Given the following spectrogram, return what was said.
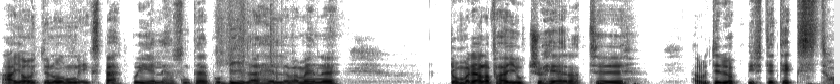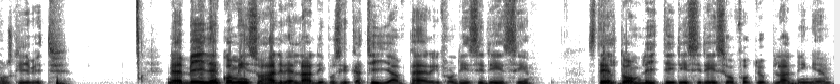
Ja, jag är inte någon expert på el och sånt där på bilar heller, va? men eh, de hade i alla fall gjort så här att här jag har lite uppgifter text har hon skrivit. När bilen kom in så hade vi en laddning på cirka 10 ampere ifrån DC-DC. Ställt om lite i DC-DC och fått upp laddningen.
